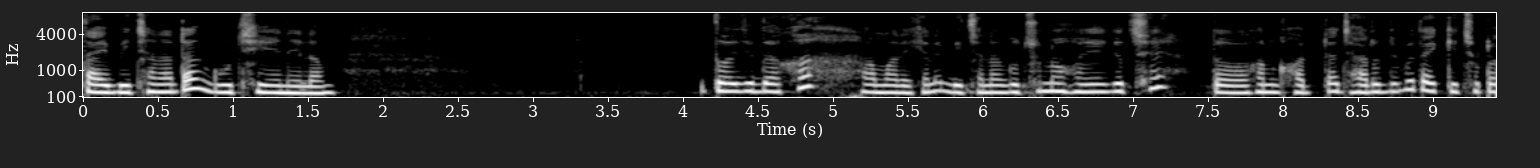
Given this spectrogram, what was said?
তাই বিছানাটা গুছিয়ে নিলাম। তো ওই যে দেখো, আমার এখানে বিছানা গুছানো হয়ে গেছে। তো এখন ঘরটা ঝাড়ু দিব, তাই কিছুটা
